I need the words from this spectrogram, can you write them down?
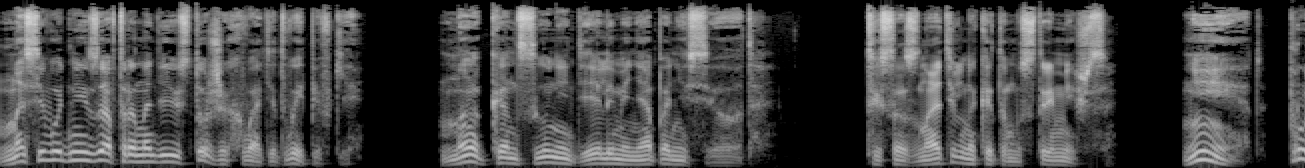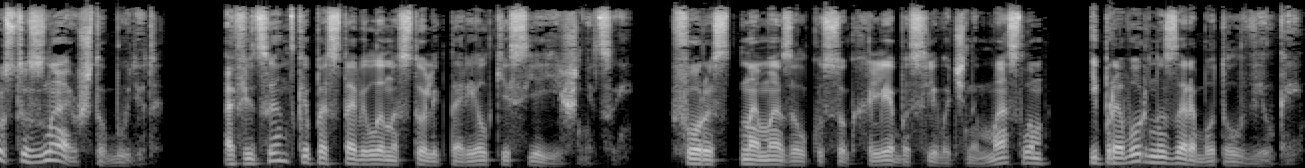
На сегодня и завтра, надеюсь, тоже хватит выпивки. Но к концу недели меня понесет. Ты сознательно к этому стремишься? Нет, просто знаю, что будет. Официантка поставила на столик тарелки с яичницей. Форест намазал кусок хлеба сливочным маслом и проворно заработал вилкой.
